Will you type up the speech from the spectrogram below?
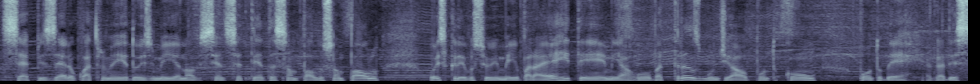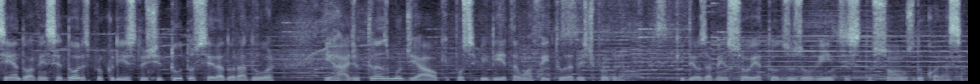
CEP 04626970, São Paulo, São Paulo, ou escreva o seu e-mail para rtm@transmundial.com.br. Agradecendo a Vencedores por Cristo, Instituto Ser Adorador e Rádio Transmundial que possibilitam a feitura deste programa. Que Deus abençoe a todos os ouvintes dos Sons do Coração.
